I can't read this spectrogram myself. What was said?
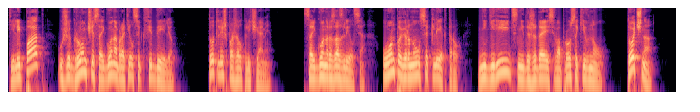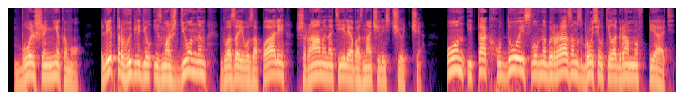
«Телепат?» – уже громче Сайгон обратился к Фиделю. Тот лишь пожал плечами. Сайгон разозлился. Он повернулся к лектору. Нигериец, не дожидаясь вопроса, кивнул. «Точно?» «Больше некому». Лектор выглядел изможденным, глаза его запали, шрамы на теле обозначились четче. Он и так худой, словно бы разом сбросил килограммов пять.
